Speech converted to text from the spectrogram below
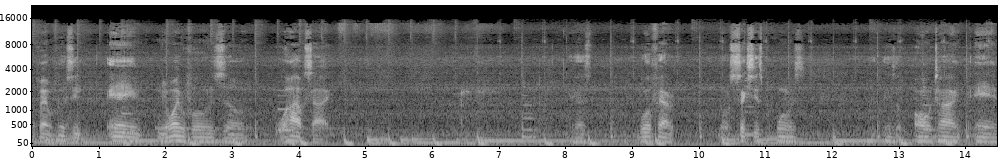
of Pussy and the one before was uh, Wild Side. Yes, Wolf had the sexiest performance is all time, and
